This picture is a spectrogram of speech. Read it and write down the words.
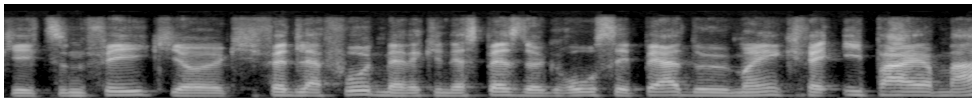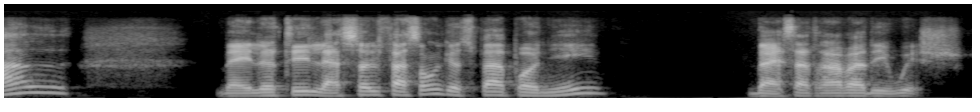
qui est une fille qui, a- qui fait de la foot, mais avec une espèce de grosse épée à deux mains qui fait hyper mal. Ben là, tu la seule façon que tu peux la pogner, ben, c'est à travers des wish.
